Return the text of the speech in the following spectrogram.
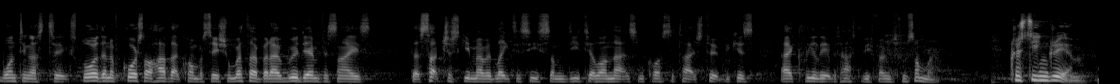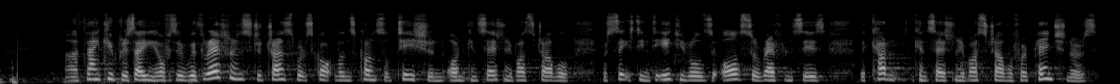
wanting us to explore. Then, of course, I'll have that conversation with her, but I would emphasise that such a scheme, I would like to see some detail on that and some costs attached to it, because uh, clearly it would have to be found from somewhere. Christine Graham. Uh, thank you, Presiding Officer. With reference to Transport Scotland's consultation on concessionary bus travel for 16 to 18-year-olds, it also references the current concessionary bus travel for pensioners.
